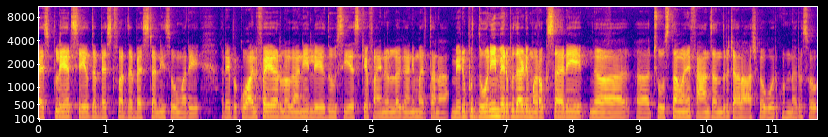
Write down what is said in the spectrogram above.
best player save the best for the best అని. సో మరి రేపు క్వాలిఫైయర్లో కానీ లేదు సిఎస్కే ఫైనల్లో కానీ మరి తన మెరుపు ధోని మెరుపు దాడి మరొకసారి చూస్తామని ఫ్యాన్స్ అందరూ చాలా ఆశగా కోరుకుంటున్నారు. So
